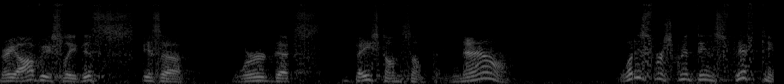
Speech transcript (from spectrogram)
Very obviously, this is a word that's based on something. Now. What is 1 Corinthians 15?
